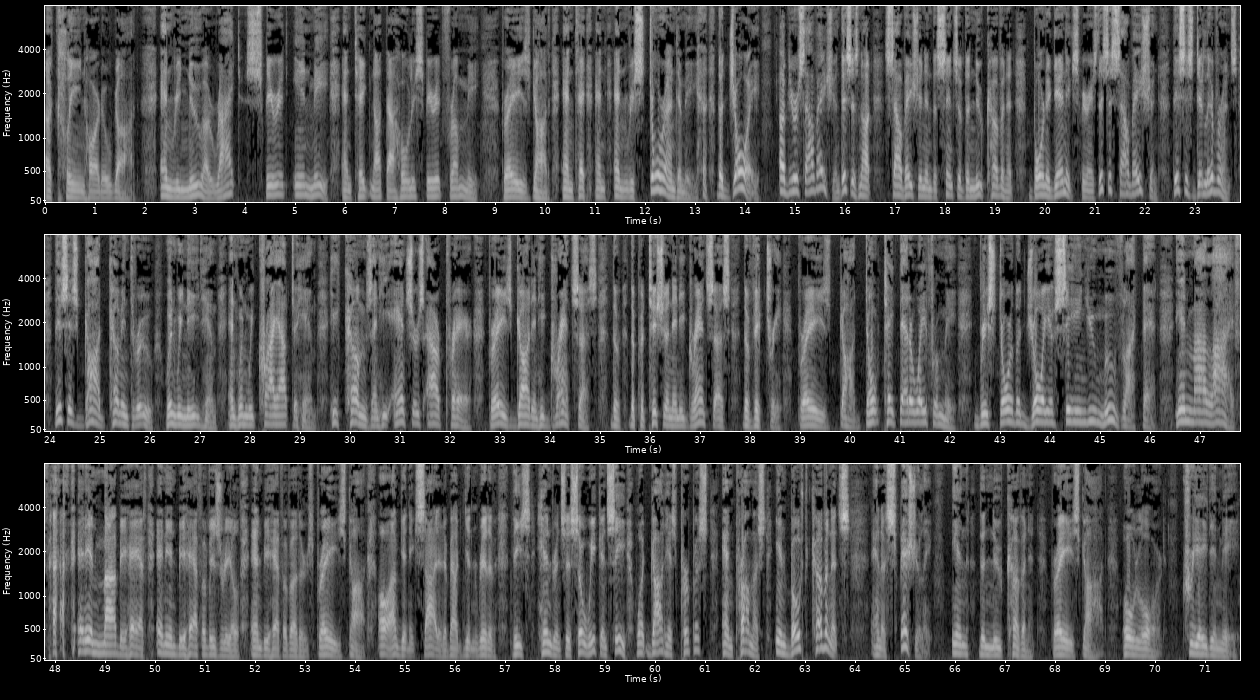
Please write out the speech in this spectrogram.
a clean heart, O God, and renew a right spirit in me, and take not thy Holy Spirit from me. Praise God, and take and and restore unto me the joy of your salvation. This is not salvation in the sense of the new covenant, born again experience. This is salvation. This is deliverance. This is God coming through when we need Him and when we cry out to Him. He comes and He answers our prayer. Praise God and He grants us the, the petition and He grants us the victory. Praise God, don't take that away from me. Restore the joy of seeing you move like that in my life and in my behalf and in behalf of Israel and behalf of others. Praise God. Oh, I'm getting excited about getting rid of these hindrances so we can see what God has purposed and promised in both covenants and especially in the new covenant. Praise God. O Lord, create in me.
